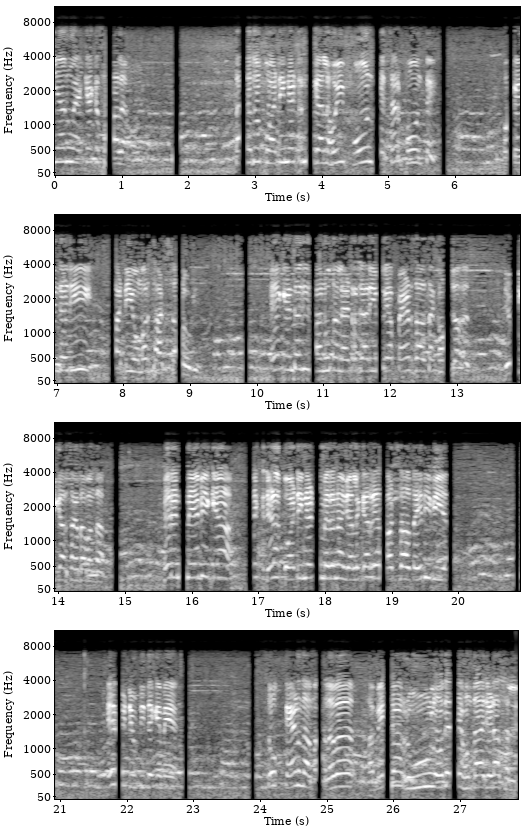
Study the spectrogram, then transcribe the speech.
ਲੜਕੀਆਂ ਨੂੰ ਇੱਕ ਇੱਕ ਸਾਲ। ਤਾਂ ਜਦੋਂ ਕੋਆਰਡੀਨੇਟਰ ਨਾਲ ਗੱਲ ਹੋਈ ਫੋਨ ਤੇ, ਸਿਰਫ ਫੋਨ ਤੇ। ਉਹ ਕਹਿੰਦੇ ਜੀ ਸਾਡੀ ਉਮਰ 60 ਸਾਲ ਹੋ ਗਈ। ਇਹ ਕਹਿੰਦੇ ਜੀ, ਸਾਨੂੰ ਤਾਂ ਲੈਟਰ ਜਾਰੀ ਹੋ ਗਿਆ 65 ਸਾਲ ਤੱਕ ਡਿਊਟੀ ਕਰ ਸਕਦਾ ਬੰਦਾ। ਫਿਰ ਇਹਨੇ ਇਹ ਵੀ ਕਿਹਾ ਕਿ ਜਿਹੜਾ ਕੋਆਰਡੀਨੇਟਰ ਮੇਰੇ ਨਾਲ ਗੱਲ ਕਰ ਰਿਹਾ 60 ਸਾਲ ਤਾਂ ਇਹਦੀ ਵੀ ਆ। ਇਹ ਡਿਊਟੀ ਤੇ ਕਿਵੇਂ ਆ? ਸੋ ਕਹਿਣ ਦਾ ਮਤਲਬ, ਹਮੇਸ਼ਾ ਰੂਲ ਉਹਦੇ ਤੇ ਹੁੰਦਾ ਜਿਹੜਾ ਥੱਲੇ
